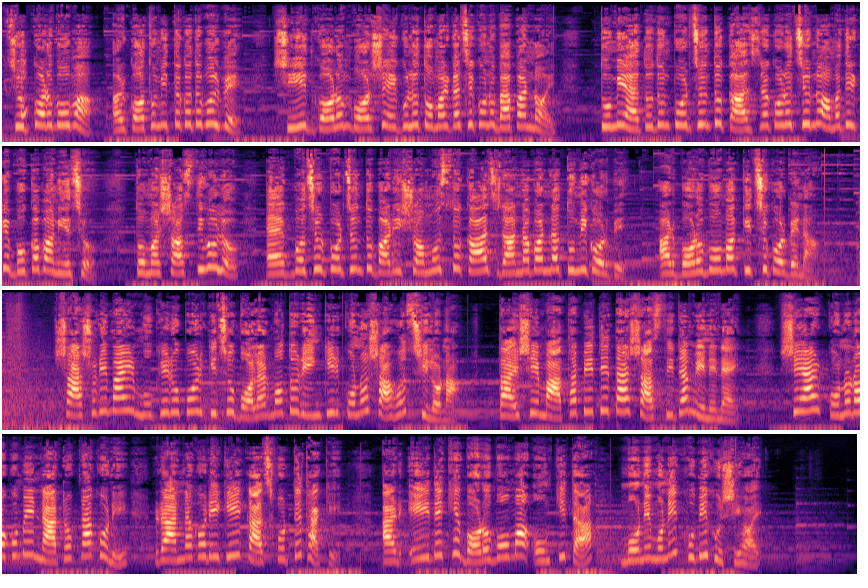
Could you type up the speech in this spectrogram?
চুপ করো বৌমা আর কত মিথ্যা কথা বলবে? শীত গরম বর্ষা এগুলো তোমার কাছে কোনো ব্যাপার নয়। তুমি এতদিন পর্যন্ত কাজ না করার জন্য আমাদেরকে বোকা বানিয়েছ। তোমার শাস্তি হলো, এক বছর পর্যন্ত বাড়ির সমস্ত কাজ রান্না বান্না তুমি করবে, আর বড় বৌমা কিচ্ছু করবে না। শাশুড়ি মায়ের মুখের উপর কিছু বলার মতো রিঙ্কির কোনো সাহস ছিল না, তাই সে মাথা পেতে তার শাস্তিটা মেনে নেয়। সে আর কোনো রকমের নাটক না করে রান্নাঘরে গিয়ে কাজ করতে থাকে, আর এই দেখে বড় বৌমা অঙ্কিতা মনে মনে খুবই খুশি হয়।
